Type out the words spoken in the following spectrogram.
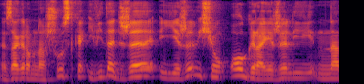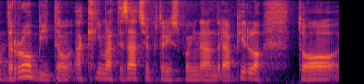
zagrał na szóstkę i widać, że jeżeli się ogra, jeżeli nadrobi tą aklimatyzację, o której wspomina Andrea Pirlo, to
